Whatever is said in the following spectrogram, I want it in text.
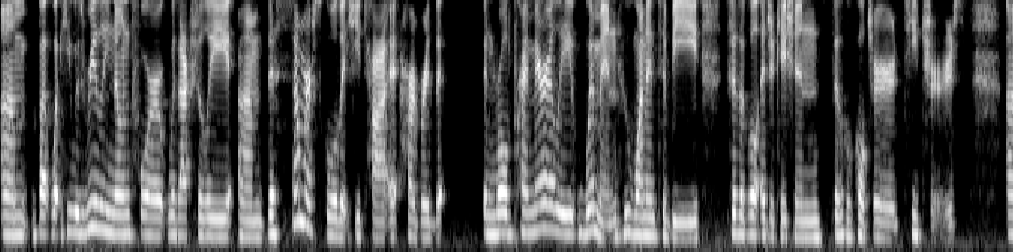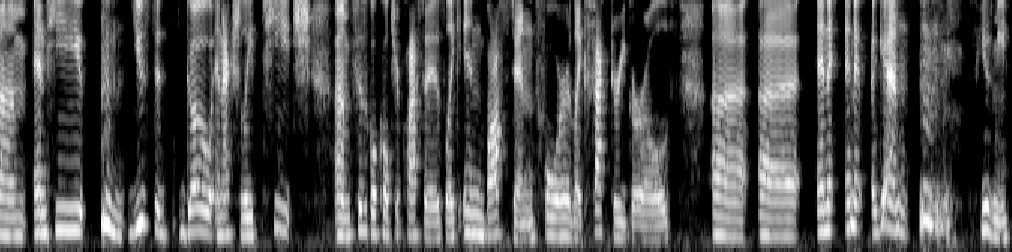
um, but what he was really known for was actually um, this summer school that he taught at Harvard that enrolled primarily women who wanted to be physical education, physical culture teachers. Um, and he used to go and actually teach um, physical culture classes like in Boston for like factory girls. Uh, uh, and and it again, excuse me,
